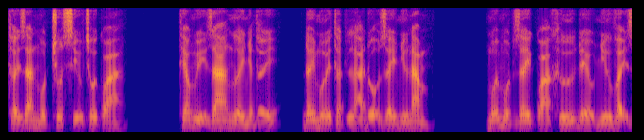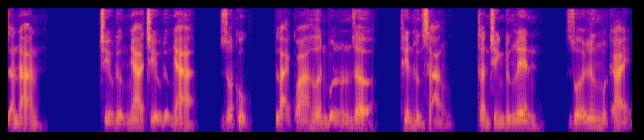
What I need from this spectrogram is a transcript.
Thời gian một chút xíu trôi qua. Theo ngụy gia người nhận thấy, đây mới thật là độ dây như năm. Mỗi một giây quá khứ đều như vậy gian nan. Chịu đựng nha, chịu đựng nha rốt cục, lại qua hơn bốn giờ, thiên hừng sáng, tần chính đứng lên, duỗi lưng một cái,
